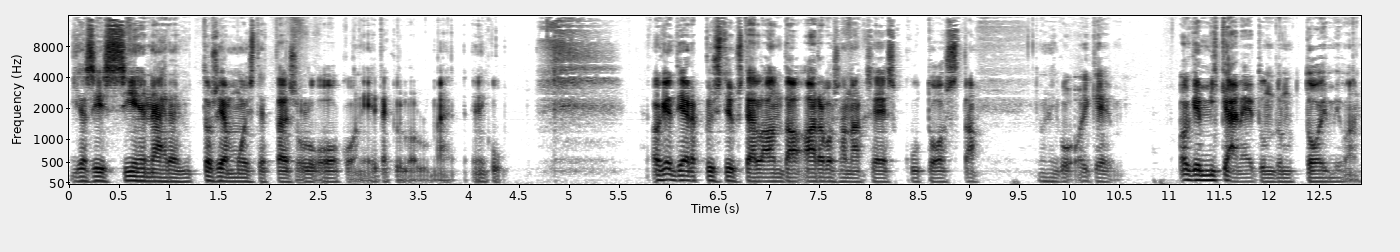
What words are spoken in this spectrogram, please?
Ja siis siihen nähden tosiaan muistettaisiin ollut ok, niin ei kyllä ollut. Mä niin kuin, oikein tiedä, pystyykö täällä antaa arvosanaksi edes kutosta. Niin kuin oikein oikein mikään ei tuntunut toimivan,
